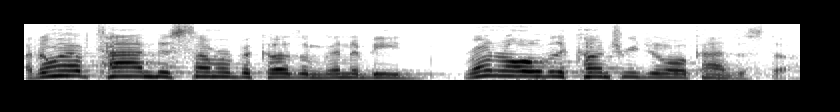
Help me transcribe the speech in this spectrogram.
I don't have time this summer because I'm going to be running all over the country doing all kinds of stuff.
